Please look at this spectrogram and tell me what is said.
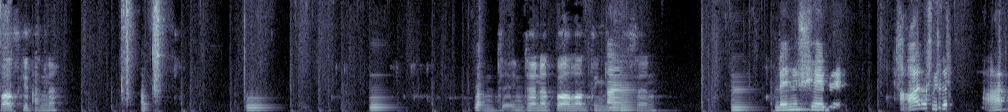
Bas kitini. Bu- bu- İnter- internet bağlantın gitti Aynen. senin. Benim şey. Abi bir... Ya.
